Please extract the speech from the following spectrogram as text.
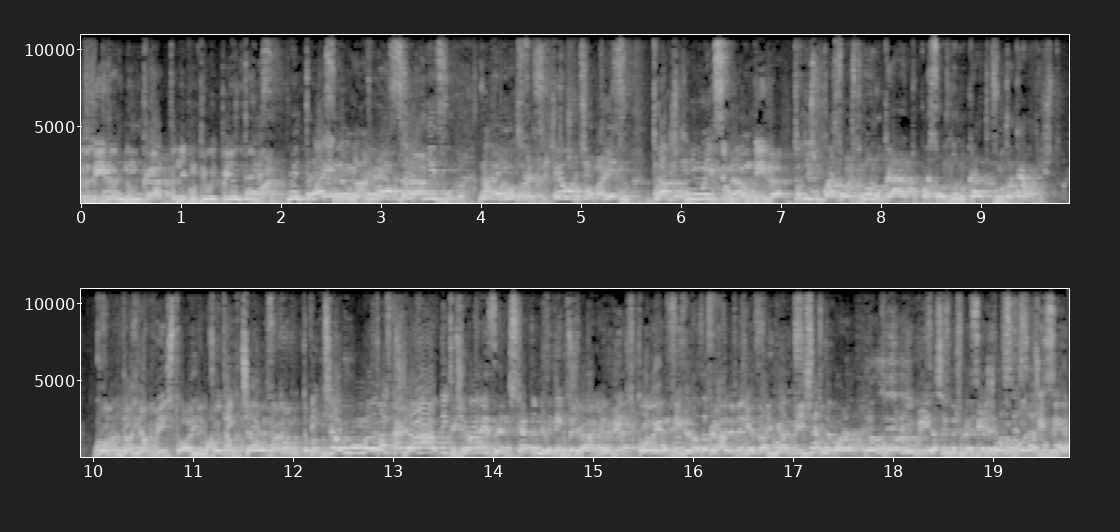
medida que num crato tenha contribuído para isto. Uma. não interessa. Não É interessa. objetivo. Não é isso. É objetivo. Dá-me um uma medida. Então diz-me quais são as do Nuno Crato, quais são as do Nuno Crato que vão dar cabo disto. É que dá cabo disto? Olha, vou então, dizer-te Digo-te já uma, cá, já, tens já. três anos, cá estamos digo-te no já, eu digo-te qual é a medida do estão a fazer crato a que que disto Eu disse, fizeste em 2013. Francisco, eu vou-te dizer,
